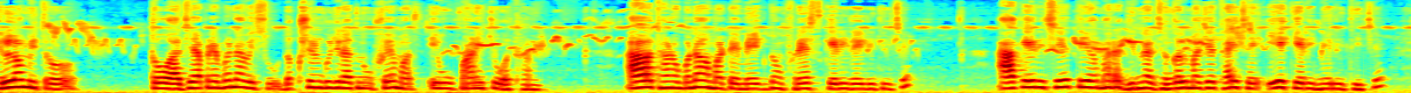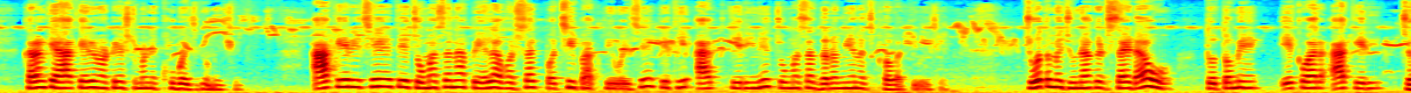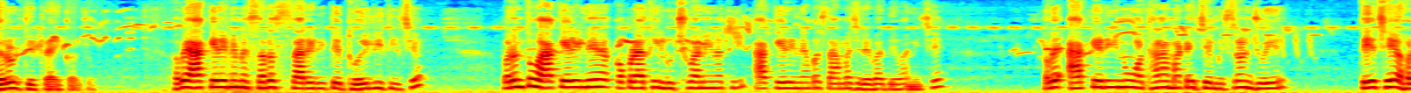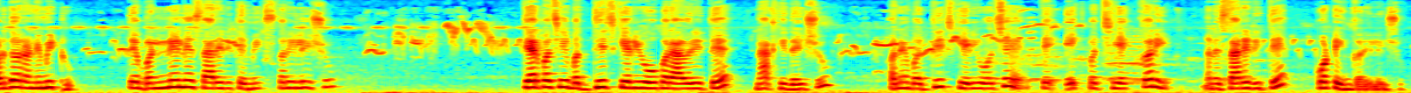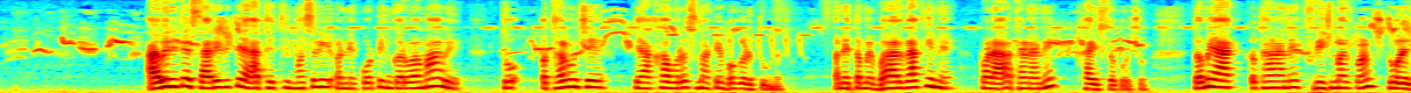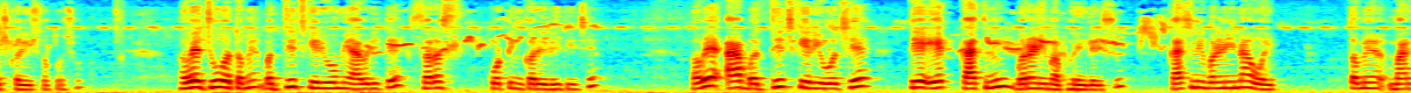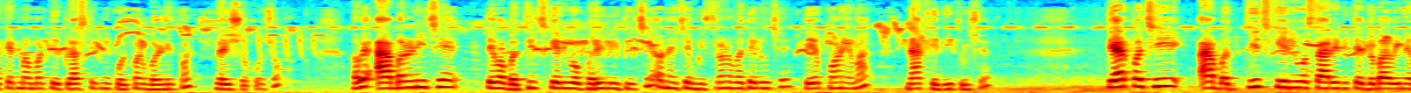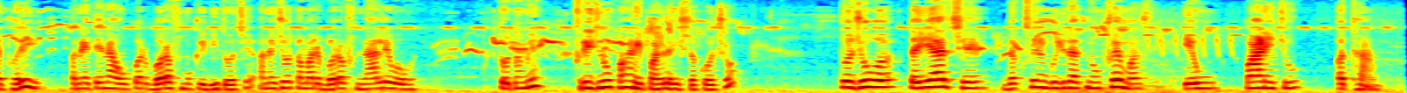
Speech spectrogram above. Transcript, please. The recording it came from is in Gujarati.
હેલો મિત્રો, તો આજે આપણે બનાવીશું દક્ષિણ ગુજરાતનું ફેમસ એવું પાણીચું અથાણું. આ અથાણું બનાવવા માટે મેં એકદમ ફ્રેશ કેરી લઈ લીધી છે. આ કેરી છે તે અમારા ગિરનાર જંગલમાં જે થાય છે, એ કેરી મેં લીધી છે. કારણ કે આ કેરીનો ટેસ્ટ મને ખૂબ જ ગમે છે. આ કેરી છે તે ચોમાસાના પહેલાં વરસાદ પછી પાકતી હોય છે, તેથી આ કેરીને ચોમાસા દરમિયાન જ ખવાતી હોય છે. જો તમે જુનાગઢ સાઈડ આવો, તો તમે એકવાર આ કેરી જરૂરથી ટ્રાય કરજો. હવે આ કેરીને મેં સરસ સારી રીતે ધોઈ લીધી છે. પરંતુ આ કેરીને કપડાથી લૂછવાની નથી. આ કેરીને બસ આમ જ રહેવા દેવાની છે. હવે આ કેરીનું અથાણા માટે જે મિશ્રણ જોઈએ, તે છે હળદર અને મીઠું. તે બંનેને સારી રીતે મિક્સ કરી લઈશું. ત્યાર પછી બધી જ કેરીઓ ઉપર આવી રીતે નાખી દઈશું. અને બધી જ કેરીઓ છે તે એક પછી એક કરી અને સારી રીતે કોટિંગ કરી લઈશું. આવી રીતે સારી રીતે હાથેથી મસળી અને કોટિંગ કરવામાં આવે, તો અથાણું છે તે આખા વર્ષ માટે બગડતું નથી. અને તમે બહાર રાખીને પણ આ અથાણાને ખાઈ શકો છો. તમે આ અથાણાને ફ્રીજમાં પણ સ્ટોરેજ કરી શકો છો. હવે જુઓ તમે, બધી જ કેરીઓ મેં આવી રીતે સરસ કોટિંગ કરી લીધી છે. હવે આ બધી જ કેરીઓ છે તે એક કાચની બરણીમાં ભરી લઈશું. કાચની બરણી ના હોય, તમે માર્કેટમાં મળતી પ્લાસ્ટિકની કોઈ પણ બરણી પણ લઈ શકો છો. હવે આ બરણી છે, તેમાં બધી જ કેરીઓ ભરી લીધી છે અને જે મિશ્રણ વધેલું છે, તે પણ એમાં નાખી દીધું છે. ત્યાર પછી આ બધી જ કેરીઓ સારી રીતે દબાવીને ભરી અને તેના ઉપર બરફ મૂકી દીધો છે. અને જો તમારે બરફ ના લેવો હોય, તો તમે ફ્રીજનું પાણી પણ લઈ શકો છો. તો જુઓ, તૈયાર છે દક્ષિણ ગુજરાતનું ફેમસ એવું પાણીચું અથાણું.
